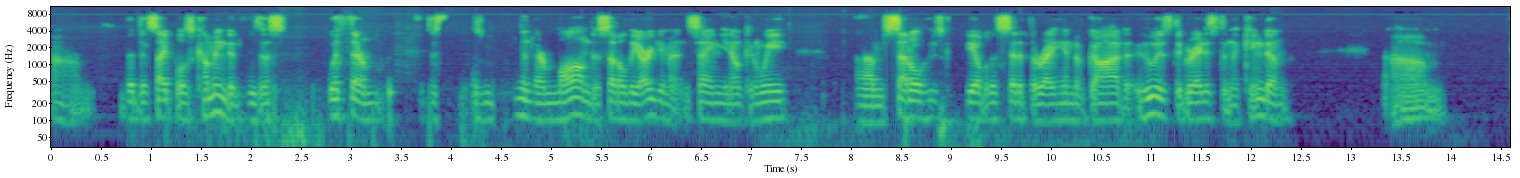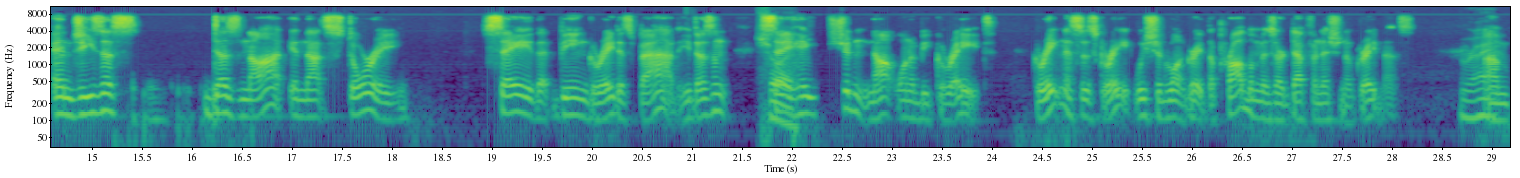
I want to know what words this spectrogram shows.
um, the disciples coming to Jesus with their and their mom to settle the argument and saying, you know, can we um, settle who's going to be able to sit at the right hand of God? Who is the greatest in the kingdom? Um, and Jesus does not, in that story, say that being great is bad. He doesn't sure. say, hey, you shouldn't not want to be great. Greatness is great. We should want great. The problem is our definition of greatness. Right. Um,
